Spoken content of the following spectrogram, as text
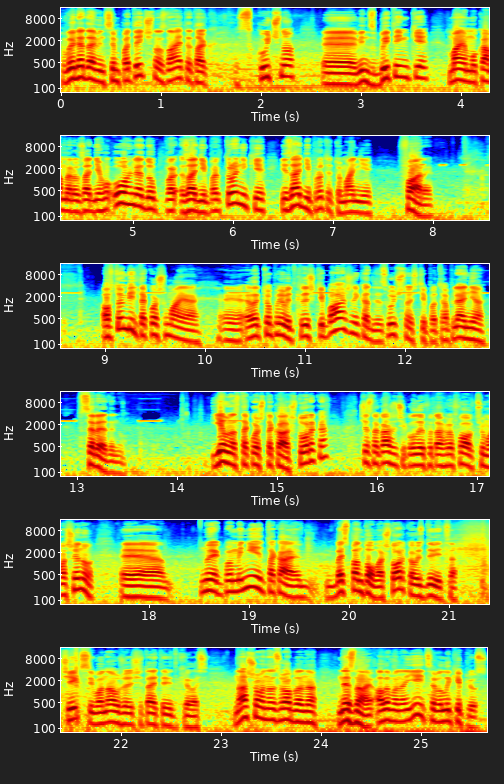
Виглядає він симпатично, знаєте, так скучно. Е, Він збитенький. Маємо камеру заднього огляду, задні парктроніки і задні протитуманні фари. Автомобіль також має е, електропривід кришки багажника для зручності потрапляння всередину. Є у нас також така шторка. Чесно кажучи, коли фотографував цю машину, ну як по мені, така безпантова шторка, ось дивіться, чикс, і вона вже, вважайте, відкрилась. На що вона зроблена, не знаю, але вона є, і це великий плюс.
